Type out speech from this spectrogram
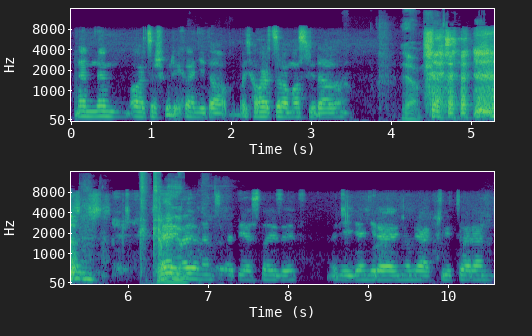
nem, nem arcoskodik annyit, a, vagy harcol a Masvidal-val. Ja. Keményen. nagyon nem szereti ezt a izét, hogy így ennyire nyomják Twitteren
